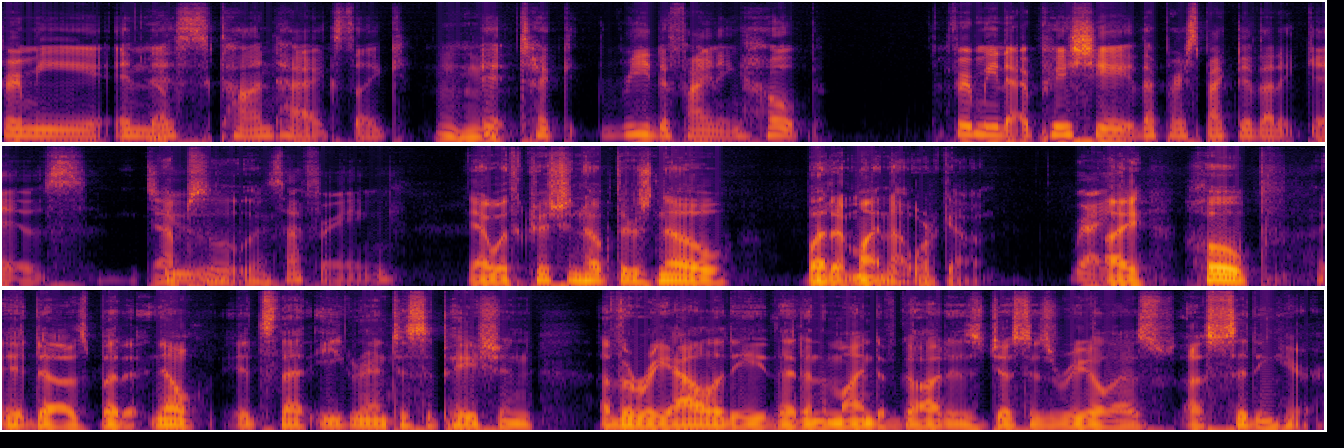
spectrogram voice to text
for me in Yeah. this context. Like Mhm. it took redefining hope for me to appreciate the perspective that it gives to Absolutely. suffering. yeah. With Christian hope, there's no, but it might not work out. Right. I hope it does, but it, no, it's that eager anticipation of a reality that in the mind of God is just as real as us sitting here.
